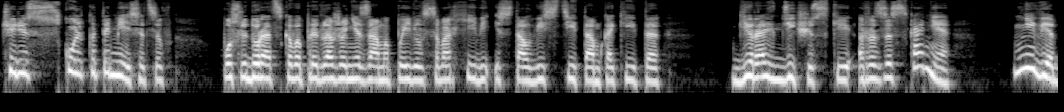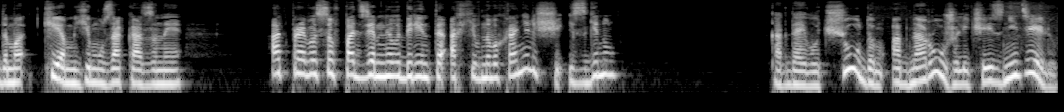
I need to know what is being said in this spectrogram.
через сколько-то месяцев после дурацкого предложения зама появился в архиве и стал вести там какие-то геральдические разыскания, неведомо кем ему заказанные, отправился в подземные лабиринты архивного хранилища и сгинул. Когда его чудом обнаружили через неделю,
